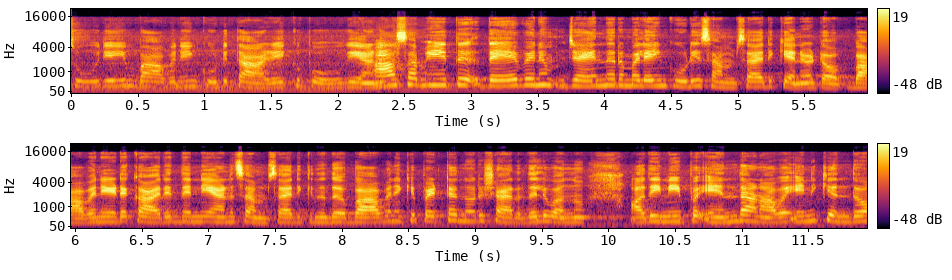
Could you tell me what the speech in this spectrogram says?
സൂര്യയും ഭാവനയും കൂടി താഴേക്ക് പോവുകയാണ്. ആ സമയത്ത് ദേവനും ജയനിർമ്മലയും കൂടി സംസാരിക്കാൻ കേട്ടോ. ഭാവനയുടെ കാര്യം തന്നെയാണ് സംസാരിക്കുന്നത്. ഭാവനയ്ക്ക് പെട്ടെന്നൊരു ശരതൽ വന്നു. അതിനിപ്പോൾ എന്താണാവോ? എനിക്കെന്തോ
